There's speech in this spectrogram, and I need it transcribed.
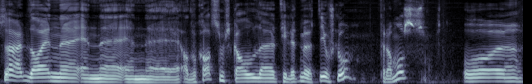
så er det da en, en, en, advokat som skal eh, til et møte i Oslo, fra Moss. Og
